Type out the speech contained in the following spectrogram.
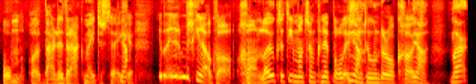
om eh, daar de draak mee te steken. Misschien ook wel gewoon leuk dat iemand zo'n knuppel is in het hoenderok gooit. Ja, maar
